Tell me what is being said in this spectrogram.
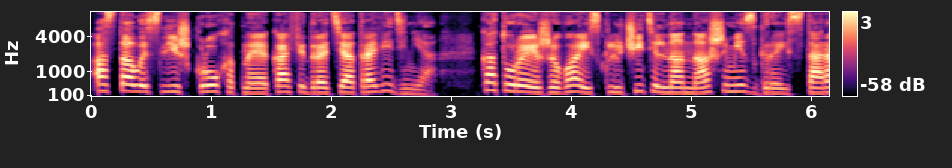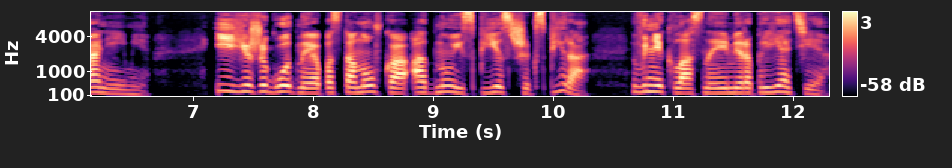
Осталась лишь крохотная кафедра театроведения, которая жива исключительно нашими с Грейс стараниями. И ежегодная постановка одной из пьес Шекспира – внеклассное мероприятие.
